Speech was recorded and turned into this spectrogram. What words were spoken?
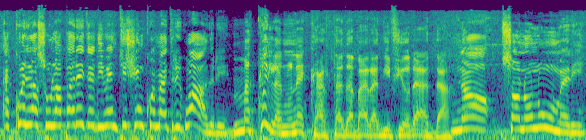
È quella sulla parete di 25 metri quadri. Ma quella non è carta da paradifiorata. No, sono numeri.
